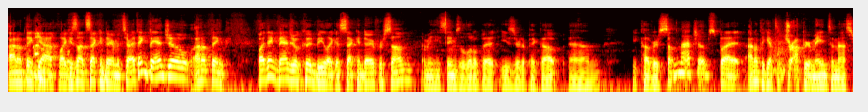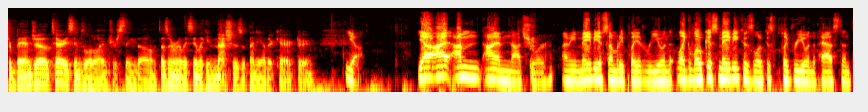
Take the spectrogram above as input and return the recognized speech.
I don't think, don't yeah, like he's not secondary material. I think Banjo, I don't think, well, I think Banjo could be like a secondary for some. I mean, he seems a little bit easier to pick up and he covers some matchups, but I don't think you have to drop your main to master Banjo. Terry seems a little interesting though. It doesn't really seem like he meshes with any other character. Yeah, yeah. I, I'm I'm not sure. I mean, maybe if somebody played Ryu in the, like Locust, maybe because Locust played Ryu in the past, and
